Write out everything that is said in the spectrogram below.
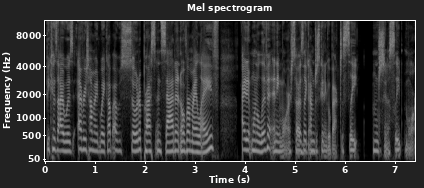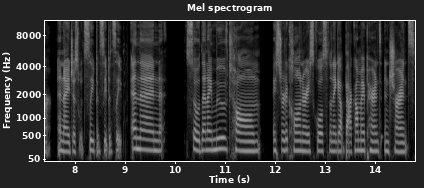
because I was every time I'd wake up I was so depressed and sad and over my life. I didn't want to live it anymore. So I was like I'm mm-hmm. just going to go back to sleep. I'm just going to sleep more. And I just would sleep and sleep and sleep. And then so then I moved home. I started culinary school. So then I got back on my parents' insurance.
